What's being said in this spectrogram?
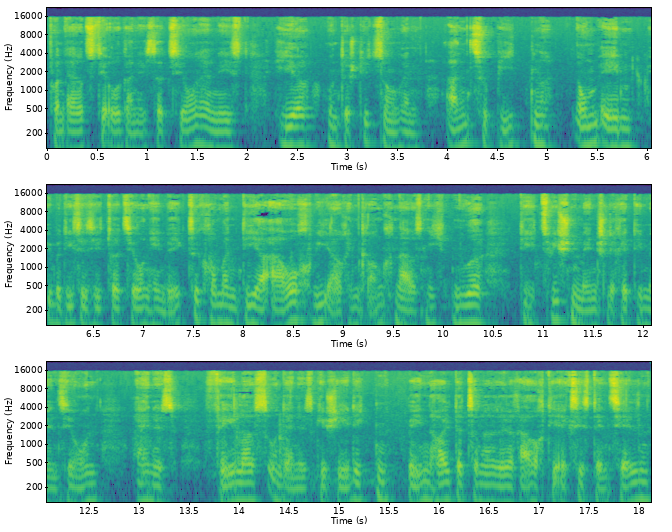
von Ärzteorganisationen ist, hier Unterstützungen anzubieten, um eben über diese Situation hinwegzukommen, die ja auch, wie auch im Krankenhaus, nicht nur die zwischenmenschliche Dimension eines Fehlers und eines Geschädigten beinhaltet, sondern natürlich auch die existenziellen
